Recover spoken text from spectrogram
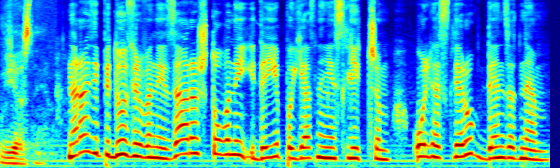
ув'язнення. Наразі підозрюваний заарештований і дає пояснення слідчим. Ольга Склярук день за днем.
